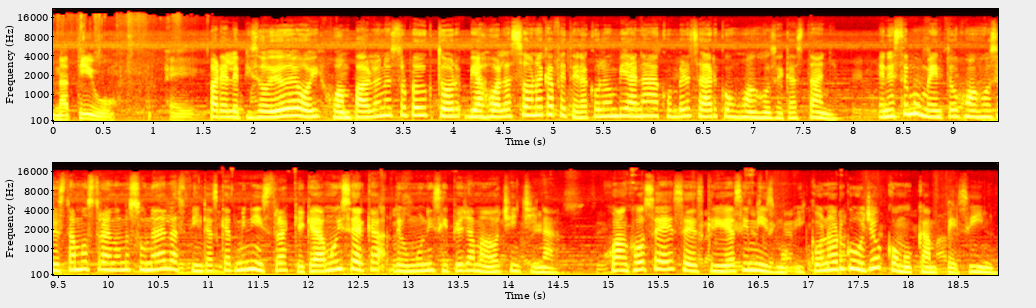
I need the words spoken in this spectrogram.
nativo Para el episodio de hoy, Juan Pablo, nuestro productor, viajó a la zona cafetera colombiana a conversar con Juan José Castaño. En este momento, Juan José está mostrándonos una de las fincas que administra, que queda muy cerca de un municipio llamado Chinchiná. Juan José se describe a sí mismo y con orgullo como campesino.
